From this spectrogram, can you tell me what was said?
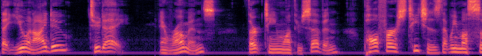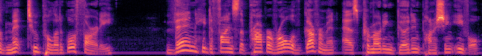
that you and I do today. In Romans 13 1 through 7, Paul first teaches that we must submit to political authority. Then he defines the proper role of government as promoting good and punishing evil.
